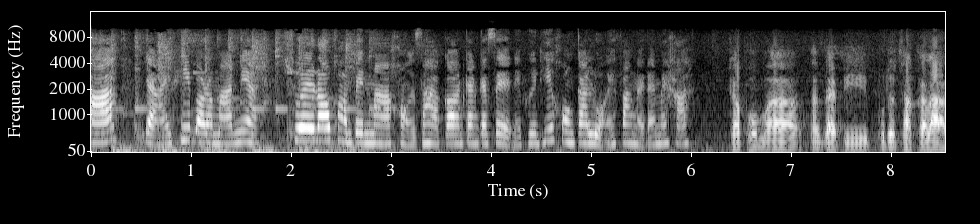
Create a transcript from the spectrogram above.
อนอื่นนะคะอยากให้พี่บรมัตเนี่ยช่วยเล่าความเป็นมาของสหกรณ์การเกษตรในพื้นที่โครงการหลวงให้ฟังหน่อยได้ไหมคะ ครับผมอ่าตั้งแต่ปีพุทธศักราช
